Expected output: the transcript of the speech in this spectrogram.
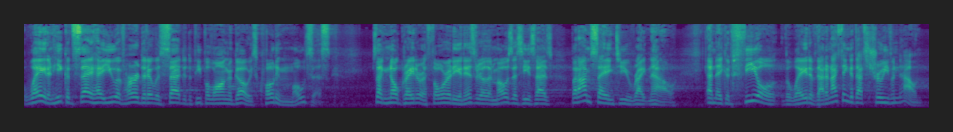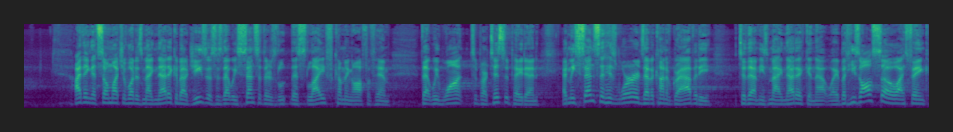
weight, and he could say, Hey, you have heard that it was said to the people long ago. He's quoting Moses. It's like no greater authority in Israel than Moses. He says, But I'm saying to you right now. And they could feel the weight of that. And I think that that's true even now. I think that so much of what is magnetic about Jesus is that we sense that there's this life coming off of him that we want to participate in. And we sense that his words have a kind of gravity to them. He's magnetic in that way. But he's also, I think,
